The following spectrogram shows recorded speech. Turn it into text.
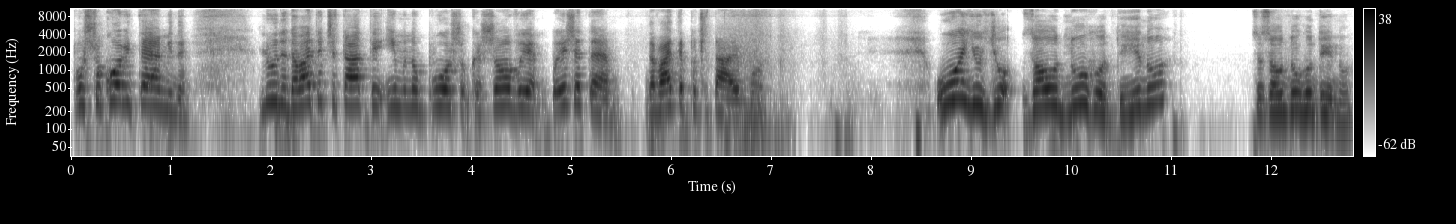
Пошукові терміни. Люди, давайте читати іменно пошуки. Що ви пишете? Давайте почитаємо. Ой-ой-ой, за одну годину. Це за одну годину.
